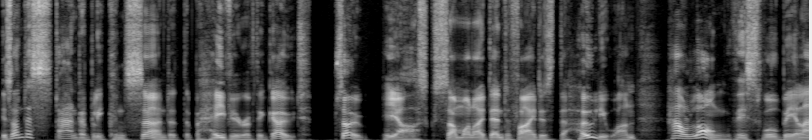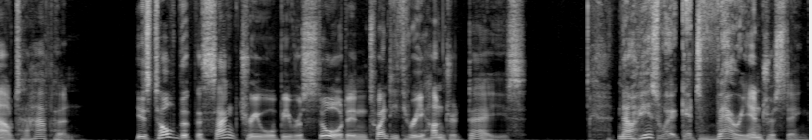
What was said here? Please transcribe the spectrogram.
is understandably concerned at the behavior of the goat. So he asks someone identified as the Holy One how long this will be allowed to happen. Is told that the sanctuary will be restored in 2300 days. Now, here's where it gets very interesting.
